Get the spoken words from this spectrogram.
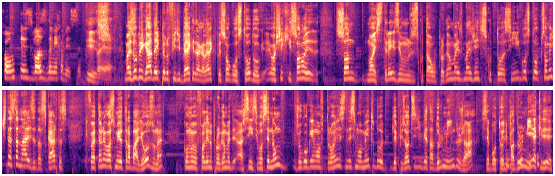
Fontes, vozes da minha cabeça. Isso. É. Mas obrigado aí pelo feedback da galera que o pessoal gostou do. Eu achei que só nós, só nós três íamos escutar o programa, mas mais gente escutou assim e gostou, principalmente dessa análise das cartas, que foi até um negócio meio trabalhoso, né? Como eu falei no programa, assim, se você não jogou Game of Thrones, nesse momento do, do episódio você devia estar dormindo já. Você botou ele pra dormir, aquele,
